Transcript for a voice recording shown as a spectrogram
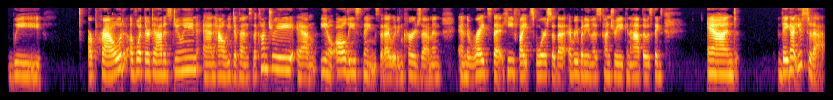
we are proud of what their dad is doing and how he defends the country and you know all these things that I would encourage them and and the rights that he fights for so that everybody in this country can have those things. And they got used to that.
